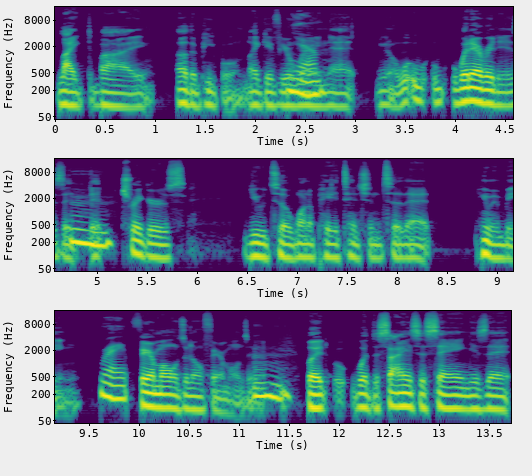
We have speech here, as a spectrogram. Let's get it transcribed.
liked by other people? Like if you're Yeah. wearing that, you know, w- w- whatever it is that, Mm-hmm. that triggers you to want to pay attention to that human being. Right. Pheromones or no pheromones in Mm-hmm. it. But what the science is saying is that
